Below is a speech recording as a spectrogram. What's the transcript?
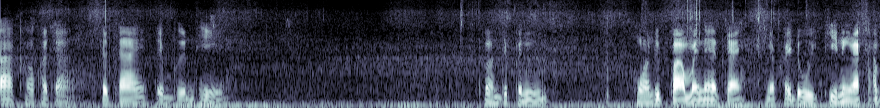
รากเขาก็จะกระจายเต็มพื้นที่ ส่วนจะเป็นหัวหรือเปล่าไม่แน่ใจ เดี๋ยวค่อยดูอีกทีหนึ่งนะครับ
